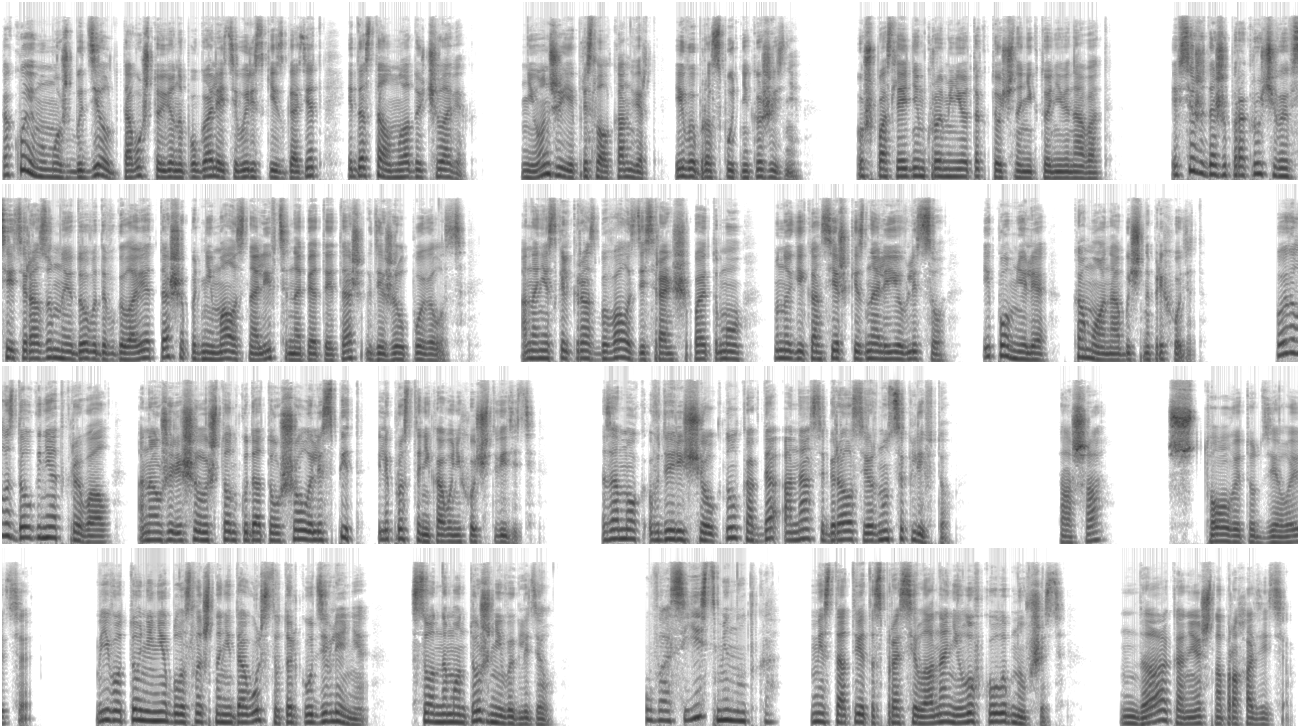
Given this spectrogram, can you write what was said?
Какое ему может быть дело до того, что ее напугали эти вырезки из газет и достал молодой человек? Не он же ей прислал конверт и выбрал спутника жизни. Уж последним, кроме нее, так точно никто не виноват. И все же, даже прокручивая все эти разумные доводы в голове, Таша поднималась на лифте на пятый этаж, где жил Повелос. Она несколько раз бывала здесь раньше, поэтому многие консьержки знали ее в лицо и помнили, кому она обычно приходит. Повелос долго не открывал. Она уже решила, что он куда-то ушел или спит, или просто никого не хочет видеть. Замок в двери щелкнул, когда она собиралась вернуться к лифту. «Таша, что вы тут делаете?» В его тоне не было слышно недовольства, только удивление. Сонным он тоже не выглядел. «У вас есть минутка?» Вместо ответа спросила она, неловко улыбнувшись. «Да, конечно, проходите».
